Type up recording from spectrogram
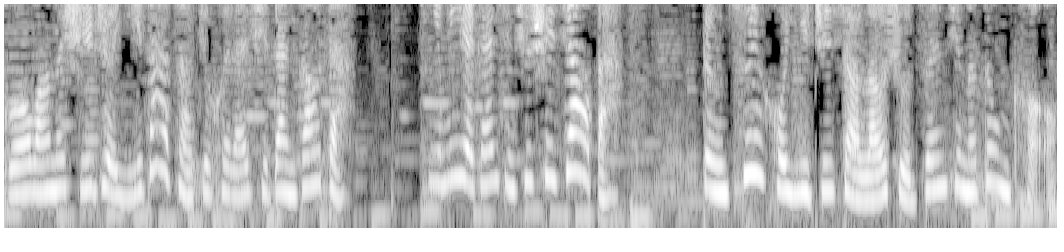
国王的使者一大早就会来取蛋糕的，你们也赶紧去睡觉吧。等最后一只小老鼠钻进了洞口，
